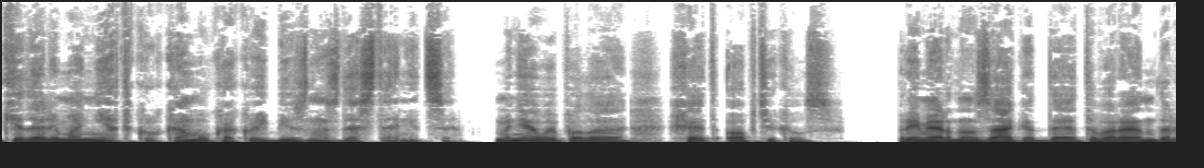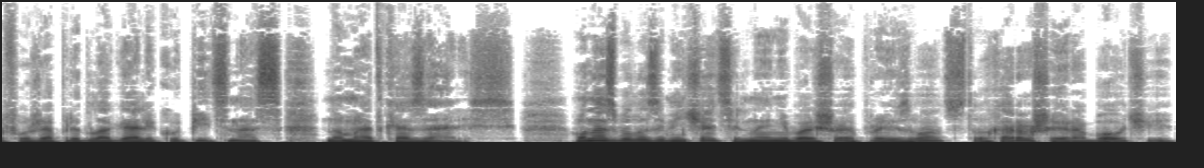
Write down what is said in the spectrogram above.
кидали монетку, кому какой бизнес достанется. Мне выпало Head Opticals. Примерно за год до этого Рэндольф уже предлагали купить нас, но мы отказались. У нас было замечательное небольшое производство, хорошие рабочие,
